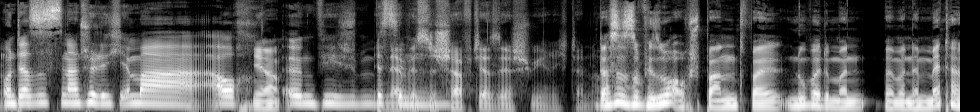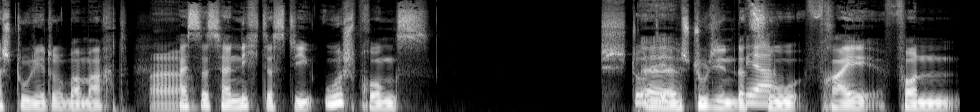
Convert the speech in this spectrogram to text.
Und das ist natürlich immer auch Ja. irgendwie ein In bisschen. der Wissenschaft ja sehr schwierig dann. auch. das ist sowieso auch spannend, weil nur weil man, wenn man eine Meta-Studie drüber macht, Ah. heißt das ja nicht, dass die Ursprungsstudien Studie. äh, Studien dazu frei von,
